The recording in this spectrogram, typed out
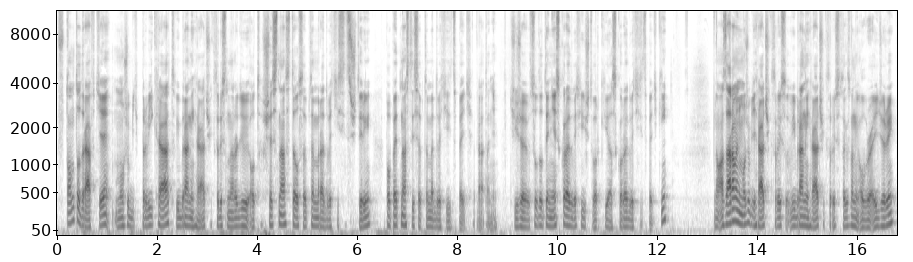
v tomto drafte môžu byť prvýkrát vybraní hráči, ktorí sa narodili od 16. septembra 2004 po 15. september 2005 vrátane. Čiže sú to tie neskoré 2004 a skoré 2005. No a zároveň môžu byť hráči, ktorí sú vybraní hráči, ktorí sú tzv. overagery,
